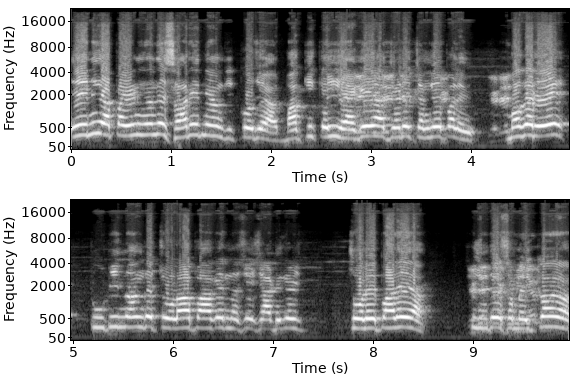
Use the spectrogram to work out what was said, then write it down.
ਇਹ ਨਹੀਂ ਆਪਾਂ ਇਹਨਾਂ ਦੇ ਸਾਰੇ ਨਿਹੰਗ ਇੱਕੋ ਜਿਹਾ ਬਾਕੀ ਕਈ ਹੈਗੇ ਆ ਜਿਹੜੇ ਚੰਗੇ ਭਲੇ। ਮਗਰ ਇਹ ਟੂਟੀ ਨੰਗ ਚੋਲਾ ਪਾ ਕੇ ਨਸ਼ੇ ਛੱਡ ਕੇ ਚੋਲੇ ਪਾਲੇ ਆ। ਪੀਂਦੇ ਸਮੈਕਾ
